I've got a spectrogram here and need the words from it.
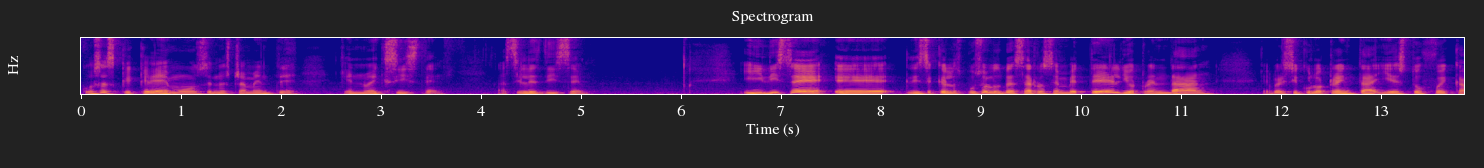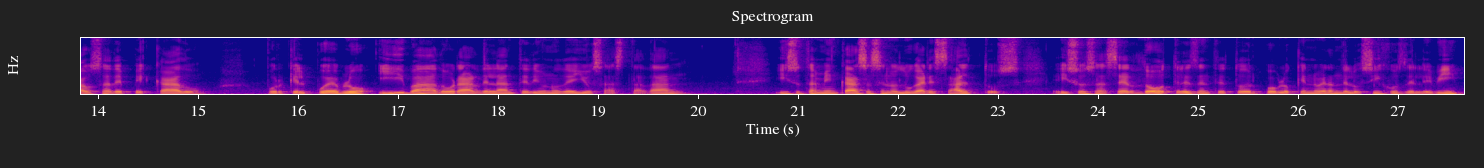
cosas que creemos en nuestra mente que no existen. Así les dice. Y dice, eh, dice que los puso los becerros en Betel y otro en Dan el versículo 30, y esto fue causa de pecado, porque el pueblo iba a adorar delante de uno de ellos hasta Dan. Hizo también casas en los lugares altos, e hizo sacerdotes de entre todo el pueblo que no eran de los hijos de Leví.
